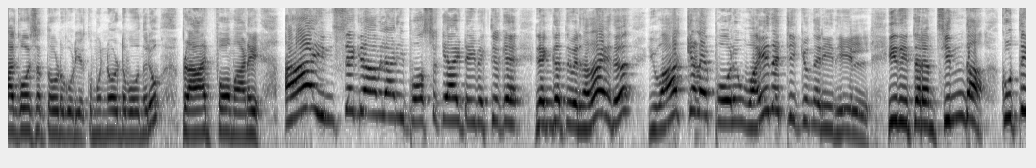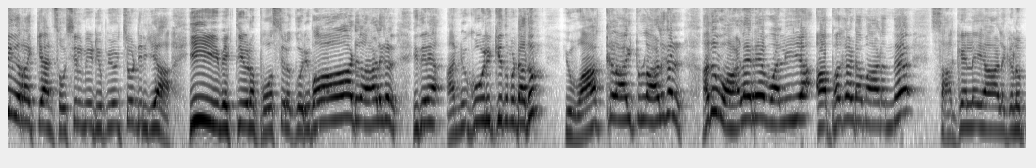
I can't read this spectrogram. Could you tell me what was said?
ആഘോഷത്തോടു കൂടിയൊക്കെ മുന്നോട്ട് പോകുന്നൊരു പ്ലാറ്റ്ഫോമാണ് ആ ഇൻസ്റ്റഗ്രാമിലാണ് ഈ പോസ്റ്റൊക്കെ ആയിട്ട് ഈ വ്യക്തിയൊക്കെ രംഗത്ത് വരുന്നത്. അതായത് യുവാക്കളെ പോലും വഴിതെറ്റിക്കുന്ന രീതിയിൽ ഇത് ഇത്തരം ചിന്ത കുത്തി നിറയ്ക്കാൻ സോഷ്യൽ മീഡിയ ഉപയോഗിച്ചുകൊണ്ടിരിക്കുക. ഈ വ്യക്തിയുടെ പോസ്റ്റിലൊക്കെ ഒരുപാട് ആളുകൾ ഇതിനെ അനുകൂലിക്കുന്നുമുണ്ട്. അതും യുവാക്കളായിട്ടുള്ള ആളുകൾ. അത് വളരെ വലിയ അപകടമാണെന്ന് സകല ആളുകളും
